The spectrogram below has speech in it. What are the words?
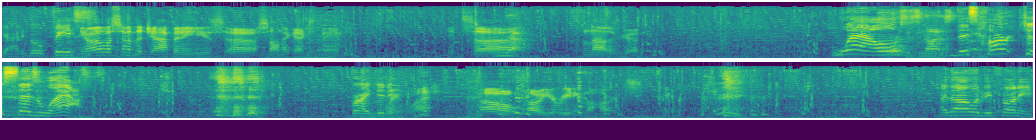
Gotta go fast. You know, I listen to the Japanese uh, Sonic X theme. It's uh, no. not as good. Well, course it's not. this heart just says laugh. Brian did Wait, it. what? Oh, oh, you're reading the hearts. I thought it would be funny.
